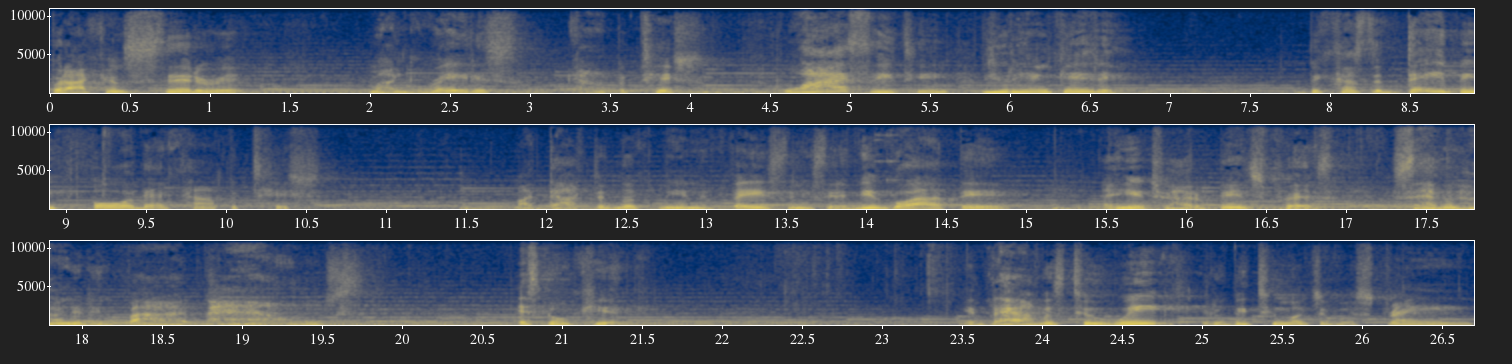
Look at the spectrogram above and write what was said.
but I consider it my greatest competition. Why, CT, you didn't get it? Because the day before that competition, my doctor looked me in the face and he said, if you go out there and you try to bench press 705 pounds, it's gonna kill you. Your valve is too weak, it'll be too much of a strain,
